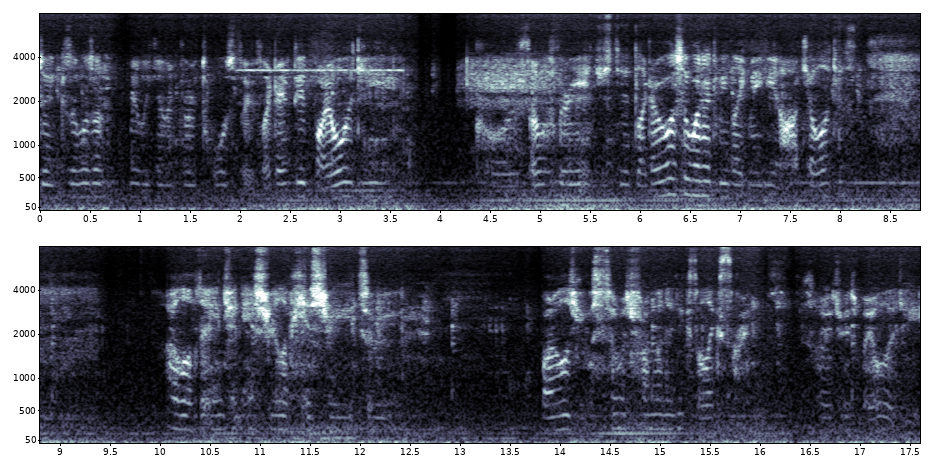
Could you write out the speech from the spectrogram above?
I because I wasn't really to go towards those. Like, I did biology because I was very interested. Like, I also wanted to be, like, maybe an archaeologist. I love the ancient history, I love history, so biology was so much fun when I did because I like science. So I chose biology.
